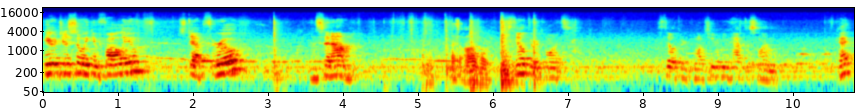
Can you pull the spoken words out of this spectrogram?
here just so he can follow you. Step through and sit down. That's awesome. Still three points. Still three points. You don't even have to slam him. Okay?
